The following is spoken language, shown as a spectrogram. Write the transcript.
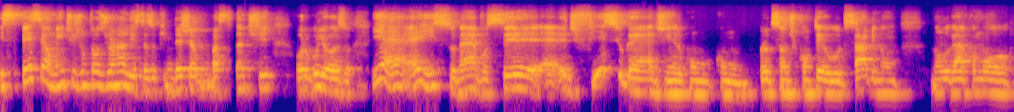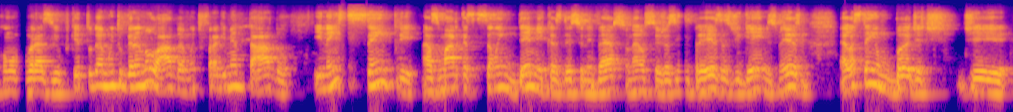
especialmente junto aos jornalistas, o que me deixa bastante orgulhoso. E é, é isso, né? Você é, é difícil ganhar dinheiro com, com produção de conteúdo, sabe? Num, num lugar como, como o Brasil, porque tudo é muito granulado, é muito fragmentado. E nem sempre as marcas que são endêmicas desse universo, né, ou seja, as empresas de games mesmo, elas têm um budget de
